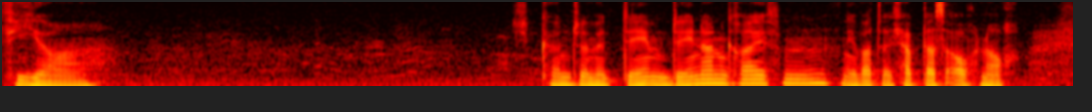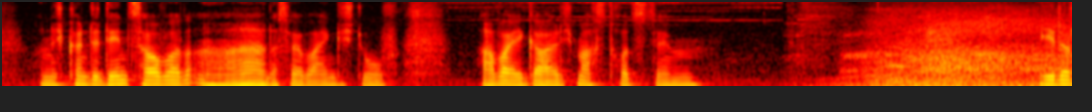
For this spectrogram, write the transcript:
Vier. Könnte mit dem den angreifen. Ne, warte, ich habe das auch noch. Und ich könnte den Zauber... Ah, das wäre aber eigentlich doof. Aber egal, ich mache es trotzdem. Jeder...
